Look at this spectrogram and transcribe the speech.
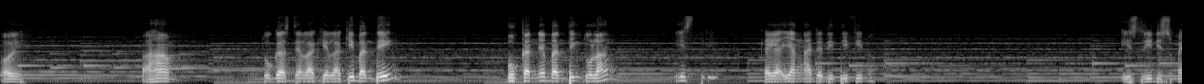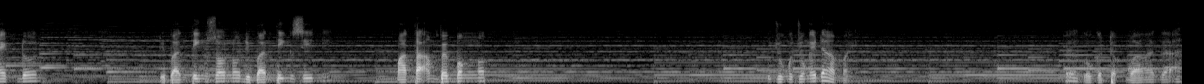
Oi. Paham. Tugasnya laki-laki banting bukannya banting tulang? Istri. Kayak yang ada di TV no. istri di smackdown dibanting sono dibanting sini mata sampai bengok. Ujung-ujungnya damai. Eh gue gedek banget dah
